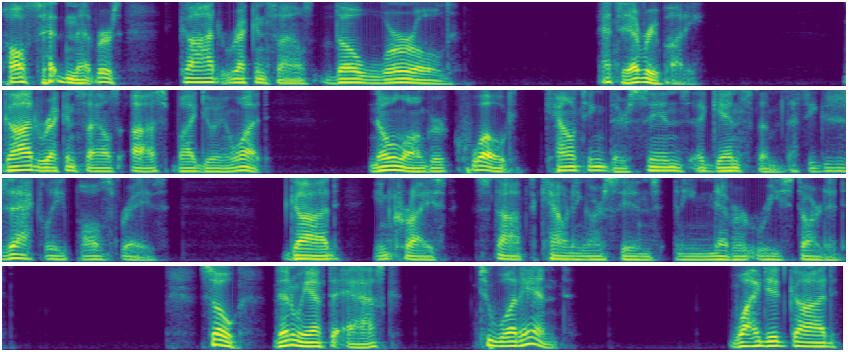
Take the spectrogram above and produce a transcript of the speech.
Paul said in that verse, God reconciles the world. That's everybody. God reconciles us by doing what? No longer, quote, counting their sins against them. That's exactly Paul's phrase. God in Christ stopped counting our sins and he never restarted. So then we have to ask to what end? Why did God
